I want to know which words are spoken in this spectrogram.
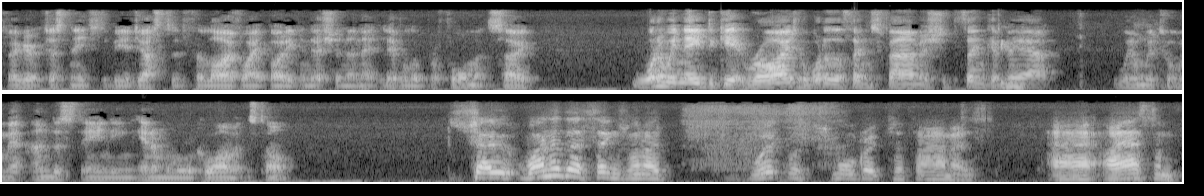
figure. It just needs to be adjusted for live weight, body condition, and that level of performance. So what do we need to get right, or what are the things farmers should think about when we're talking about understanding animal requirements, Tom? So one of the things when I work with small groups of farmers, uh, I ask them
